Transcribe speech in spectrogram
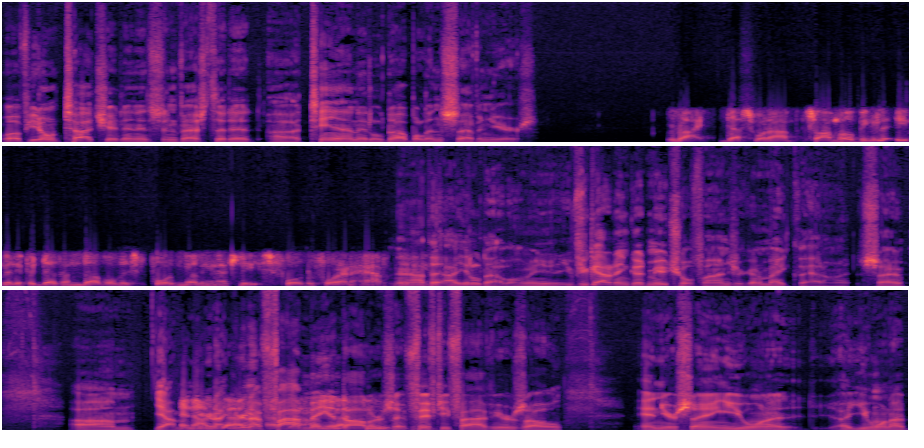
Well, if you don't touch it and it's invested at uh, 10, it'll double in seven years. Right. That's what I'm. So I'm hoping even if it doesn't double, it's four million at least, four to four and a half. Yeah, I think it'll double. I mean, if you got it in good mutual funds, you're going to make that on it. So, um, yeah, I mean, you're, going to have five million dollars at 55 years old, and you're saying you want to, uh, you want to.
